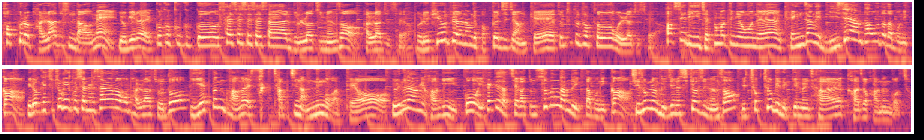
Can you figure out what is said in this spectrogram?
퍼프를 발라주신 다음에 여기를 꾹꾹꾹꾹꾹 살살살살살 눌러주면서 발라주세요. 우리 피부 표현한 게 벗겨지지 않게 툭툭툭툭 올려주세요. 확실히 이 제품 같은 경우는 굉장히 미세한 파우더다 보니까 이렇게 촉촉이 쿠션을 사용하고 발라줘도 이 예쁜 광을 싹 잡진 않는 것 같아요. 은은하게 광이 있고 이 팩트 자체가 좀 수분감도 있다 보니까 지속력 유지는 시켜주면서 이 촉촉이 느낌을 잘 가져가는 거죠.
